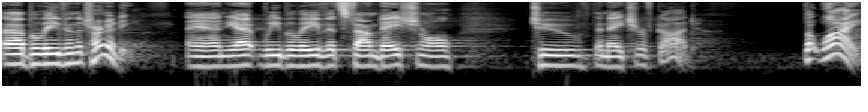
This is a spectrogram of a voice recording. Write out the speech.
uh, believe in the Trinity, and yet we believe it's foundational to the nature of God. But why?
